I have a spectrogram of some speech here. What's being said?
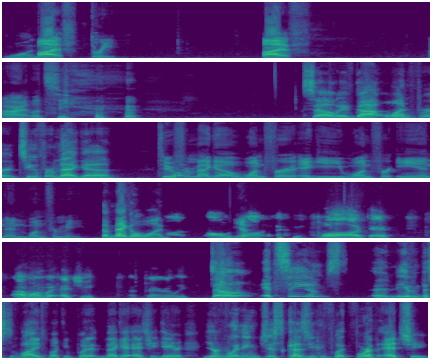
One. Five. three. Five. All right, let's see. So we've got one for two for Mega, Two for Mega, one for Iggy, one for Ian, and one for me. the Mega one. Oh Yep. god. well, okay. I won with ecchi, apparently. So it seems, and even this is why I fucking put it Mega Ecchi Gamer. You're winning just because you can put forth Ecchi.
